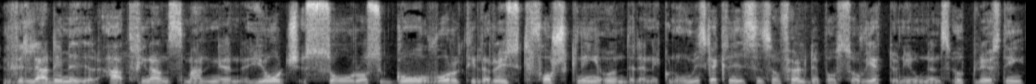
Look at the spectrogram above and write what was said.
Vladimir att finansmannen George Soros gåvor till rysk forskning under den ekonomiska krisen som följde på Sovjetunionens upplösning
